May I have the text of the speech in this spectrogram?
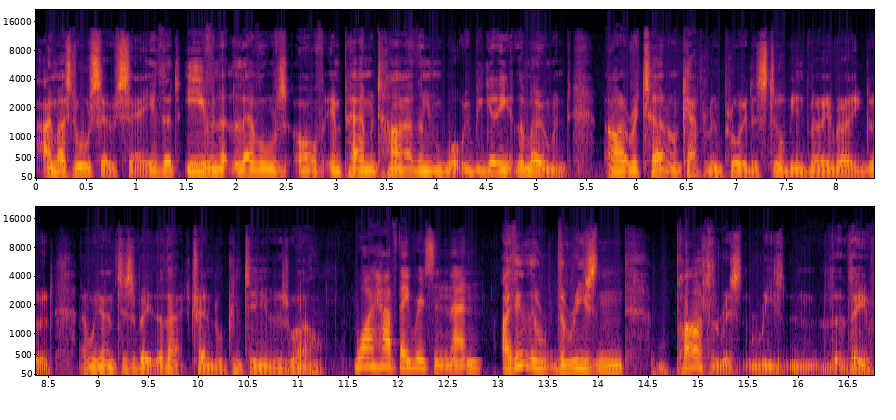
I must also say that even at levels of impairment higher than what we've been getting at the moment, our return on capital employed has still been very, very good, and we anticipate that that trend will continue as well. Why have they risen then? I think the the reason, part of the reason, reason that they've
